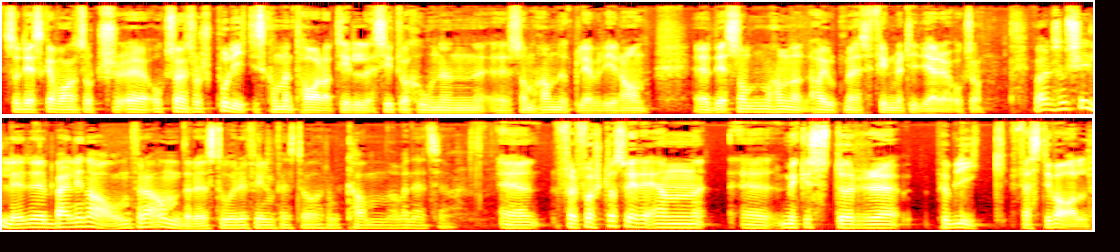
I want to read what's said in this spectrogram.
Så det skal være en sorts, eh, også en sorts politisk kommentar til situasjonen eh, som han opplever i Iran. Det som han har gjort med filmer tidligere også. Hva er det som skiller Berlinalen fra andre store filmfestivaler som Cannes og Venezia? For det første så er det en mye større publikfestival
